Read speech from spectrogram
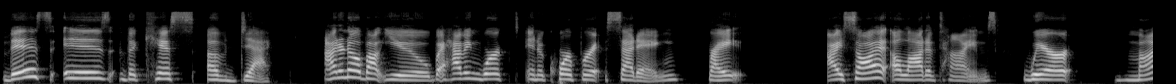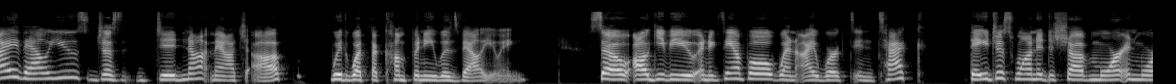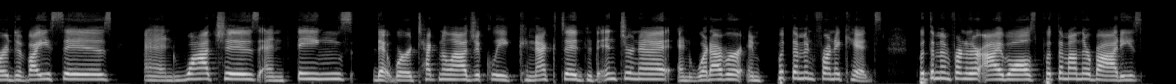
This is the kiss of death. I don't know about you, but having worked in a corporate setting, right? I saw it a lot of times where my values just did not match up with what the company was valuing. So I'll give you an example. When I worked in tech, they just wanted to shove more and more devices and watches and things that were technologically connected to the internet and whatever and put them in front of kids, put them in front of their eyeballs, put them on their bodies.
